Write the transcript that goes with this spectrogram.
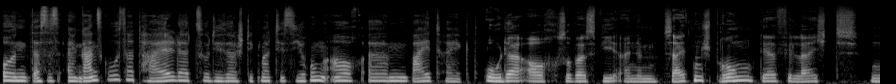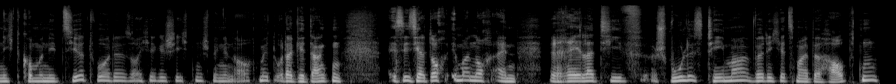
Und das ist ein ganz großer Teil, der zu dieser Stigmatisierung auch ähm, beiträgt. Oder auch sowas wie einem Seitensprung, der vielleicht nicht kommuniziert wurde. Solche Geschichten schwingen auch mit. Oder Gedanken. Es ist ja doch immer noch ein relativ schwules Thema, würde ich jetzt mal behaupten.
